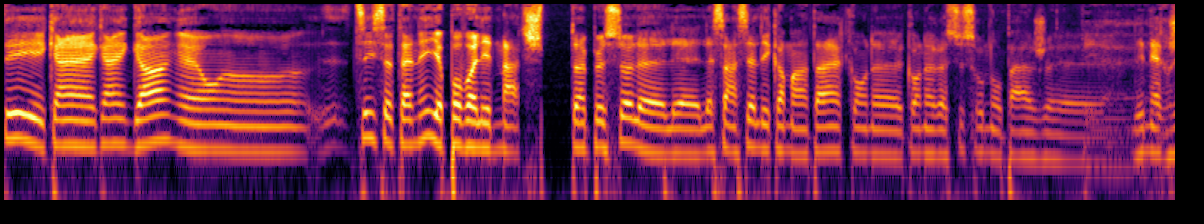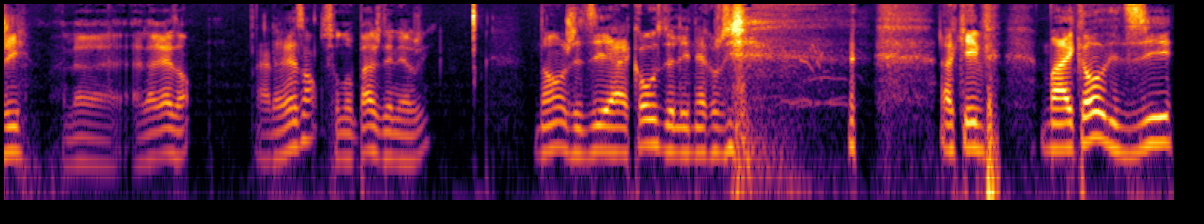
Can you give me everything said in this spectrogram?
quand, quand il gagne, euh, cette année, il n'a pas volé de match. C'est un peu ça l'essentiel des commentaires qu'on a, qu'on a reçus sur nos pages euh, euh, d'énergie. Elle, a raison. Elle a raison. Sur nos pages d'énergie? Non, j'ai dit à cause de l'énergie. OK. Michael, il dit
